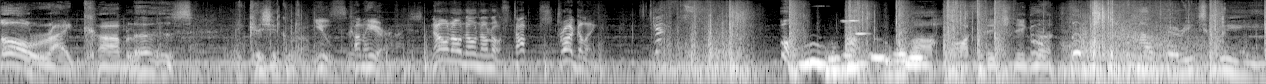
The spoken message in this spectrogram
All right, cobblers. Because you grew up You, come here. No, no, no, no, no. Stop struggling. A hostage, Nygma. How very tweed.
